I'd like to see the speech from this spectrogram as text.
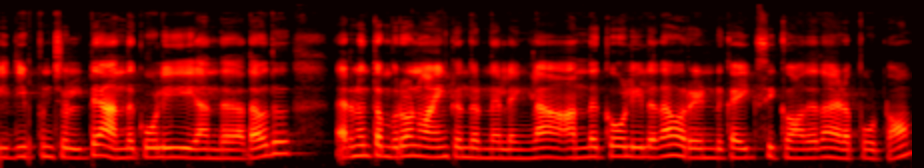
விதிப்புன்னு சொல்லிட்டு அந்த கோழி அந்த அதாவது இரநூத்தம்பது ரூபான்னு வாங்கிட்டு வந்துருந்தேன் இல்லைங்களா? அந்த கோழியில் தான் ஒரு ரெண்டு கைக்கு சிக்கும். அதை தான் எடை போட்டோம்.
